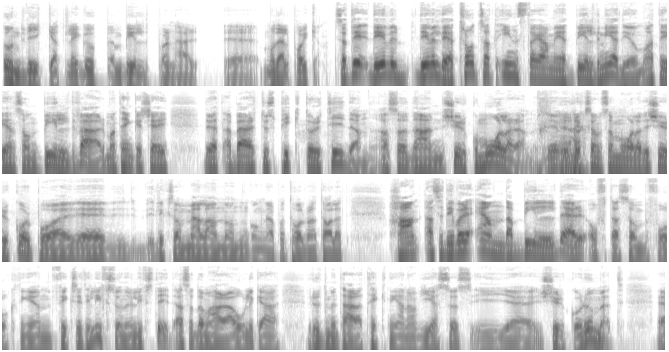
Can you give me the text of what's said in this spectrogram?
undvika att lägga upp en bild på den här eh, modellpojken. Så det, det, är väl, det är väl det, trots att Instagram är ett bildmedium, att det är en sån bildvärld. Man tänker sig, du vet, Abertus Pictor-tiden, alltså den här kyrkomålaren. Det är liksom som målade kyrkor på, eh, liksom mellan någon gång där på 1200-talet. Han, alltså det var det enda bilder ofta som befolkningen fick sig till livs under en livstid. Alltså de här olika rudimentära teckningarna av Jesus i eh, kyrkorummet. Eh,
